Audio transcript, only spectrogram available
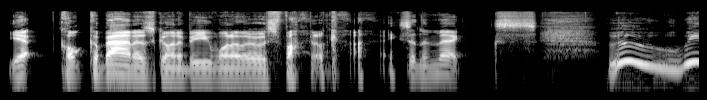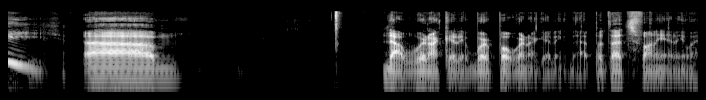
"Yep, Colt Cabana is going to be one of those final guys in the mix"? Woo wee. Um, no, we're not getting. We're, but we're not getting that. But that's funny anyway.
